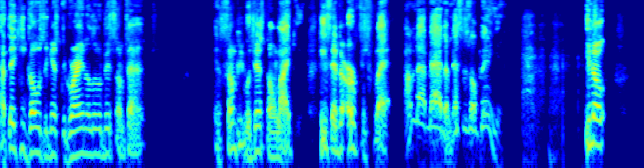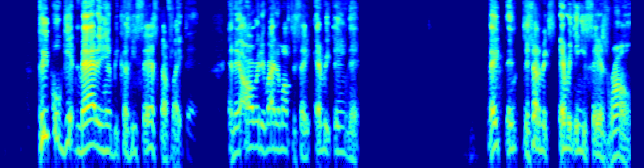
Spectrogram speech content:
I think he goes against the grain a little bit sometimes. And some people just don't like it. He said the earth was flat. I'm not mad at him. That's his opinion. You know, people get mad at him because he says stuff like that. And they already write him off to say everything that they they, they try to make everything he says wrong.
